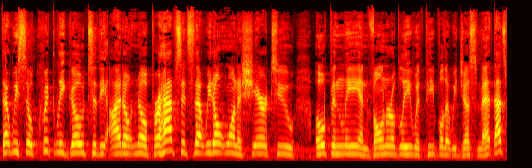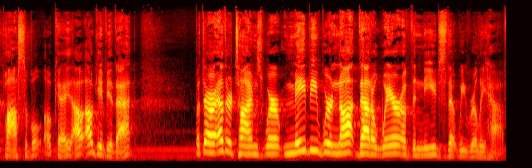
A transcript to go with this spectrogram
that we so quickly go to the I don't know? Perhaps it's that we don't want to share too openly and vulnerably with people that we just met. That's possible. Okay, I'll, I'll give you that. But there are other times where maybe we're not that aware of the needs that we really have.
